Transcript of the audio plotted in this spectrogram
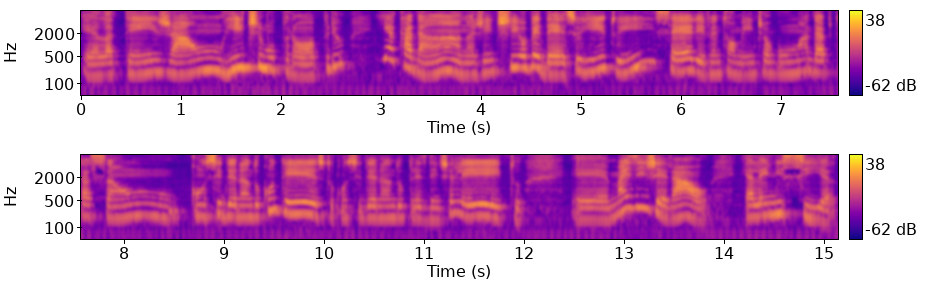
ela tem já um ritmo próprio e a cada ano a gente obedece o rito e insere eventualmente alguma adaptação considerando o contexto, considerando o presidente eleito. É, mas em geral, ela inicia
